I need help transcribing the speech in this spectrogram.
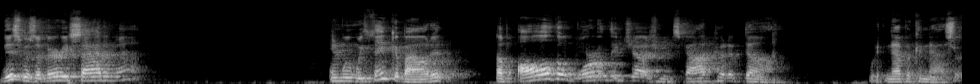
This was a very sad event. And when we think about it, of all the worldly judgments God could have done with Nebuchadnezzar,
